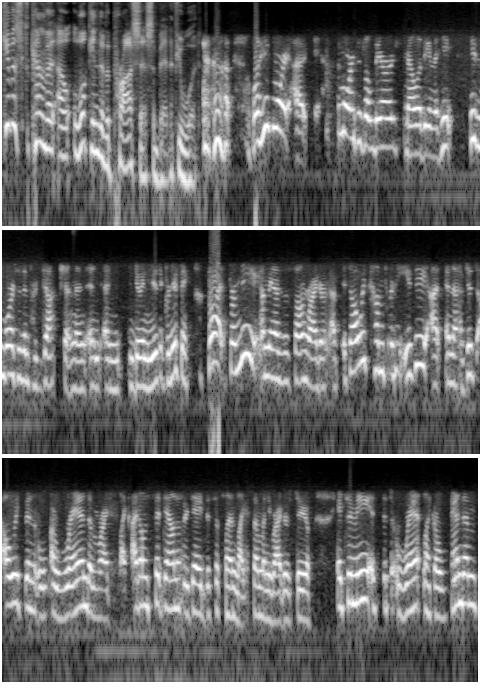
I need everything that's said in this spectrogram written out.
give us the kind of a, a look into the process a bit, if you would. well, he's more uh, more into the lyrics, melody, and the, he he's more into the production and, and and doing music producing. But for me, I mean, as a songwriter, uh, it's always come pretty easy, I, and I've just always been a random writer. Like I don't sit down every day disciplined like so many writers do. It to me, it's just a rant like a random.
